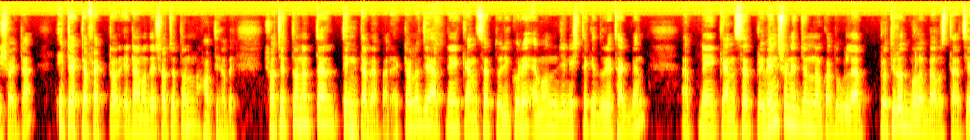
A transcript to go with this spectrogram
বিষয়টা, এটা একটা ফ্যাক্টর এটা আমাদের সচেতন হতে হবে। সচেতনতার তিনটা ব্যাপার। একটা হলো যে আপনি ক্যান্সার তৈরি করে এমন জিনিস থেকে দূরে থাকবেন আপনি ক্যান্সার প্রিভেনশনের জন্য কতগুলা প্রতিরোধমূলক ব্যবস্থা আছে?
